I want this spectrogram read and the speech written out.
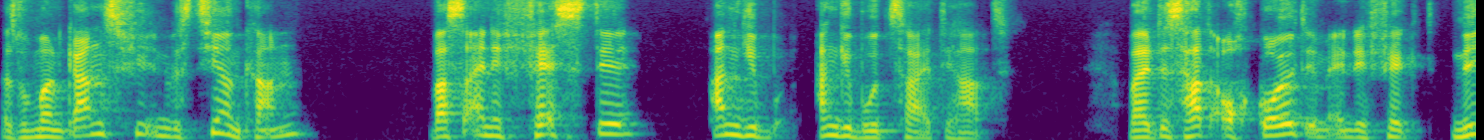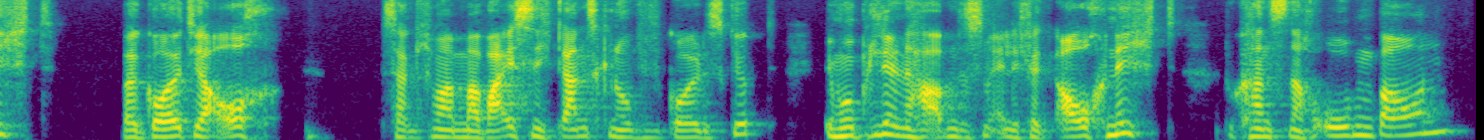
also wo man ganz viel investieren kann, was eine feste Angeb Angebotsseite hat. Weil das hat auch Gold im Endeffekt nicht, weil Gold ja auch, sag ich mal, man weiß nicht ganz genau, wie viel Gold es gibt. Immobilien haben das im Endeffekt auch nicht. Du kannst nach oben bauen,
